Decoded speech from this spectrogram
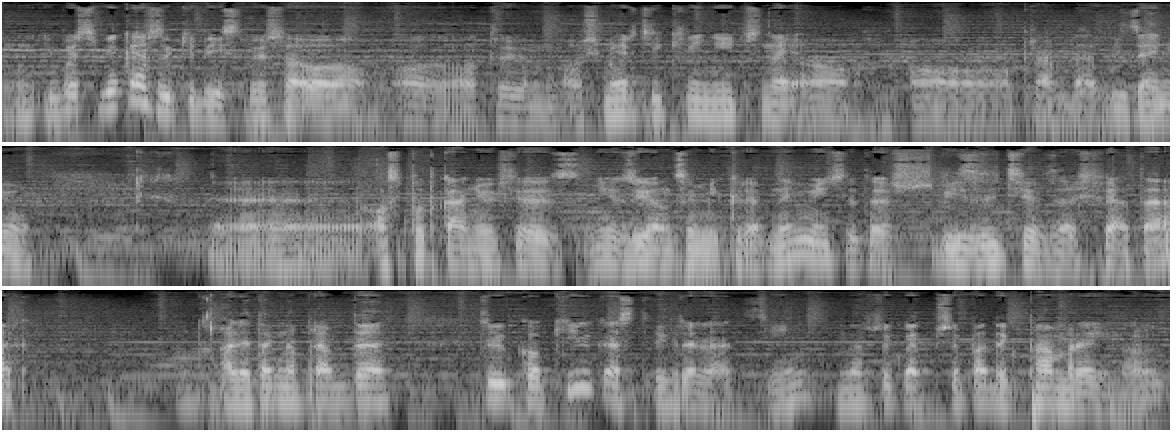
mm, i właściwie każdy kiedyś słyszał o, o, o tym, o śmierci klinicznej, o, o prawda, widzeniu o spotkaniu się z nieżyjącymi krewnymi, czy też wizycie w zaświatach, ale tak naprawdę tylko kilka z tych relacji, na przykład przypadek Pam Reynolds,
